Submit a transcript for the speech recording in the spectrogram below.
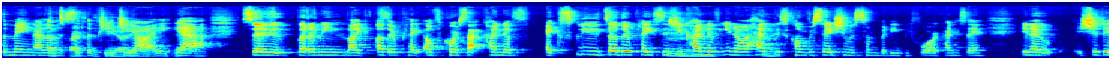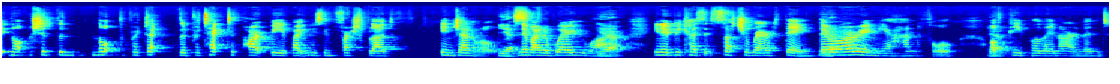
the main elements of the the GI, PGI. yeah. Yeah. So, but I mean, like other place, of course, that kind of excludes other places. You kind Mm. of, you know, I had Mm. this conversation with somebody before, kind of saying, you know, should it not, should the not the protect the protected part be about using fresh blood in general, Yes. no matter where you are, Yeah. you know, because it's such a rare thing. There Yeah. are only a handful Yeah. of people in Ireland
